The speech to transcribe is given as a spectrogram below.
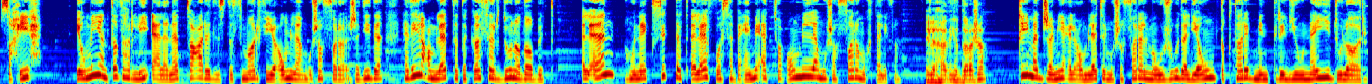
صحيح يوميا تظهر لي إعلانات تعرض الاستثمار في عملة مشفرة جديدة هذه العملات تتكاثر دون ضابط الآن هناك 6700 عملة مشفرة مختلفة إلى هذه الدرجة؟ قيمة جميع العملات المشفرة الموجودة اليوم تقترب من تريليوني دولار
